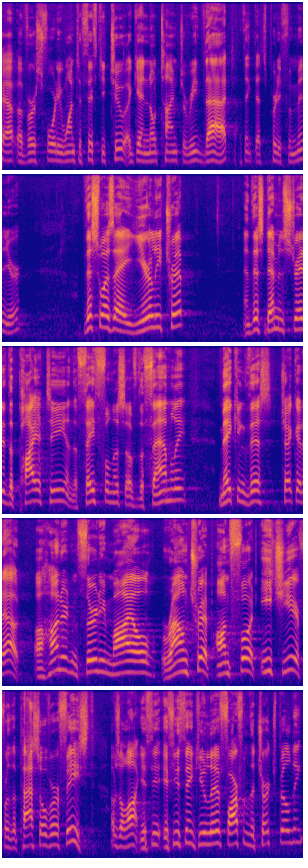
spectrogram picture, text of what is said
uh, verse 41 to 52. Again, no time to read that. I think that's pretty familiar. This was a yearly trip and this demonstrated the piety and the faithfulness of the family, making this, check it out, a 130 mile round trip on foot each year for the Passover feast. That was a long, if you think you live far from the church building,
